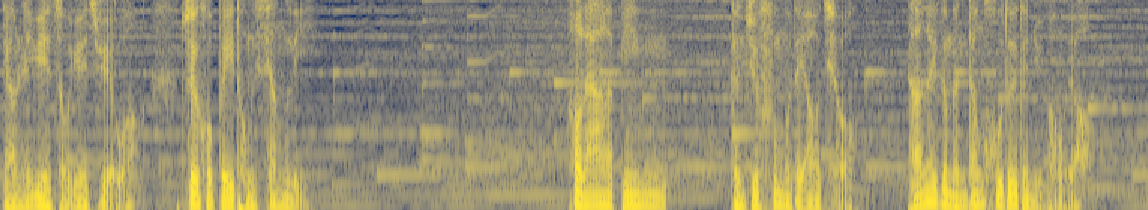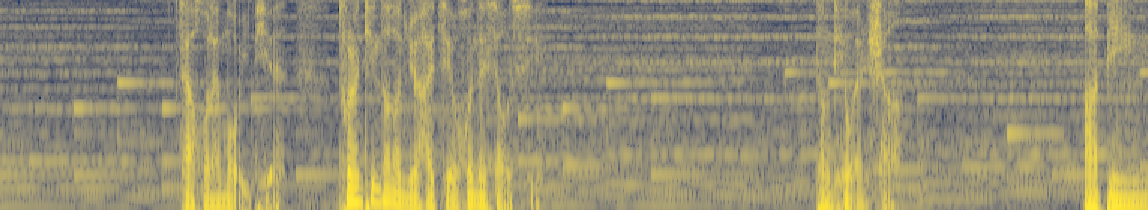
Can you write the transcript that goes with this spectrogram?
两人越走越绝望，最后悲痛相离。后来，阿斌根据父母的要求，谈了一个门当户对的女朋友。再后来某一天，突然听到了女孩结婚的消息。当天晚上，阿斌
